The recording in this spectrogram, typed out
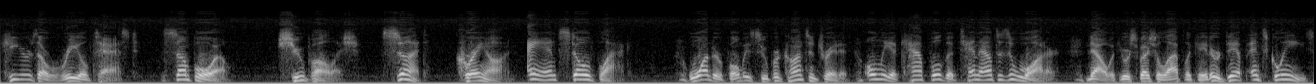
Here's a real test. Sump oil, shoe polish, soot, crayon, and stove black. Wonder Foam is super concentrated, only a capful to 10 ounces of water. Now with your special applicator, dip and squeeze.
